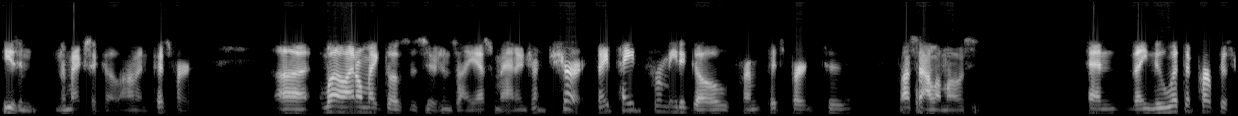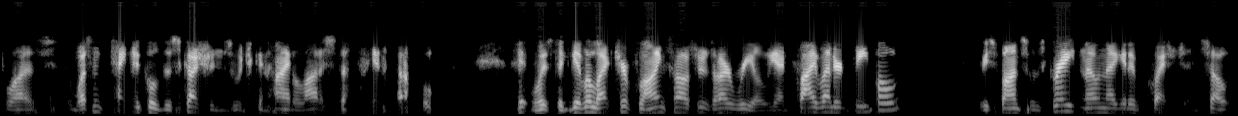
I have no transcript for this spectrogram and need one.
He's in New Mexico. I'm in Pittsburgh. Uh, well, I don't make those decisions. I ask management. Sure. They paid for me to go from Pittsburgh to Los Alamos. And they knew what the purpose was. It wasn't technical discussions, which can hide a lot of stuff, you know. It was to give a lecture, Flying Saucers Are Real. We had 500 people. Response was great, no negative questions. So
